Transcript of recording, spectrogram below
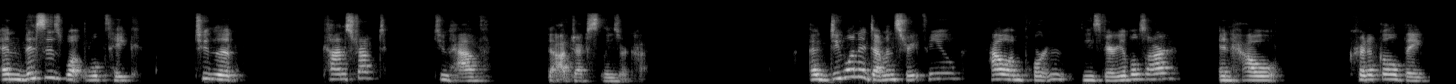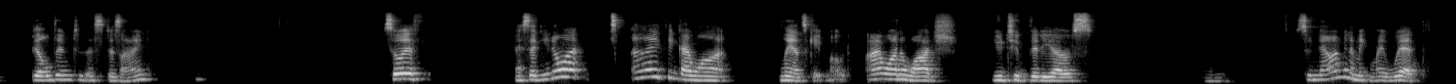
And this is what we'll take to the construct to have the objects laser cut. I do want to demonstrate for you how important these variables are and how critical they build into this design. So if I said, you know what, I think I want landscape mode. I want to watch YouTube videos. So now I'm going to make my width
